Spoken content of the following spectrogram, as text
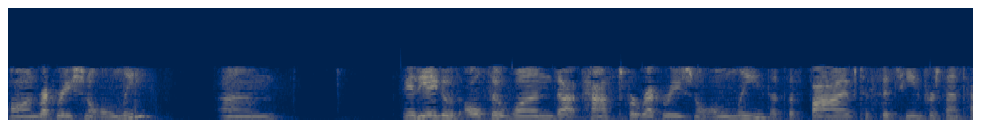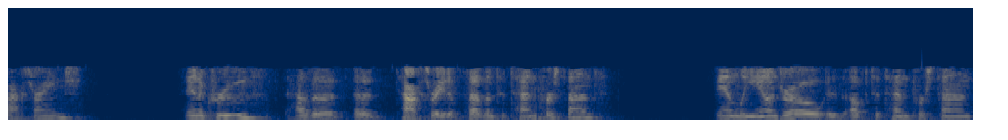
on recreational only. Um, San Diego is also one that passed for recreational only. That's a 5 to 15 percent tax range. Santa Cruz has a, a tax rate of 7 to 10 percent. San Leandro is up to 10 percent.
